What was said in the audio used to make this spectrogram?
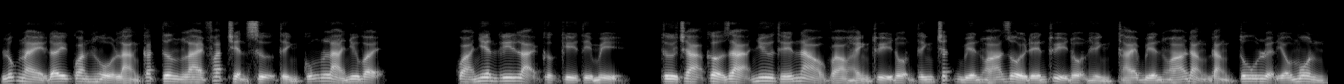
Lúc này đây quan hồ làng cắt tương lai phát triển sự tình cũng là như vậy. Quả nhiên ghi lại cực kỳ tỉ mỉ, từ trạ cờ dạ như thế nào vào hành thủy độn tính chất biến hóa rồi đến thủy độn hình thái biến hóa đẳng đẳng tu luyện yếu môn,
